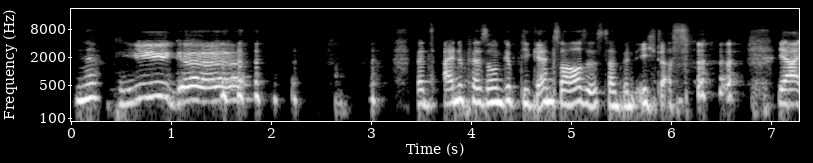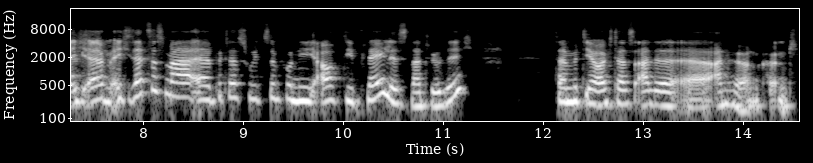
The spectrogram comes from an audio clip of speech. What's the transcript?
ne? Lüge! Wenn es eine Person gibt, die gern zu Hause ist, dann bin ich das. ja, ich, ähm, ich setze es mal äh, Bittersweet Symphony auf die Playlist natürlich, damit ihr euch das alle äh, anhören könnt.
